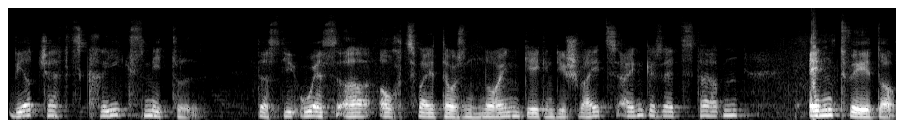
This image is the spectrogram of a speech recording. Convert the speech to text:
Wirtschaftskriegsmittel, das die USA auch 2009 gegen die Schweiz eingesetzt haben. Entweder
